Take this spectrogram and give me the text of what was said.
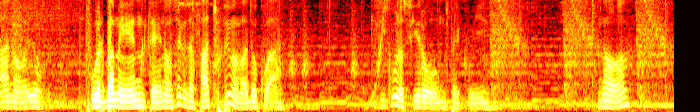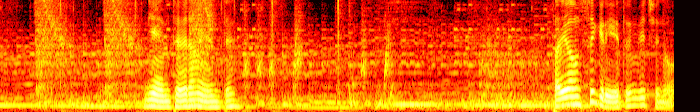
Ah no, io furbamente. No, sai cosa faccio? Prima vado qua. Che sicuro si rompe qui. No? Niente, veramente. Pareva un segreto, invece no.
